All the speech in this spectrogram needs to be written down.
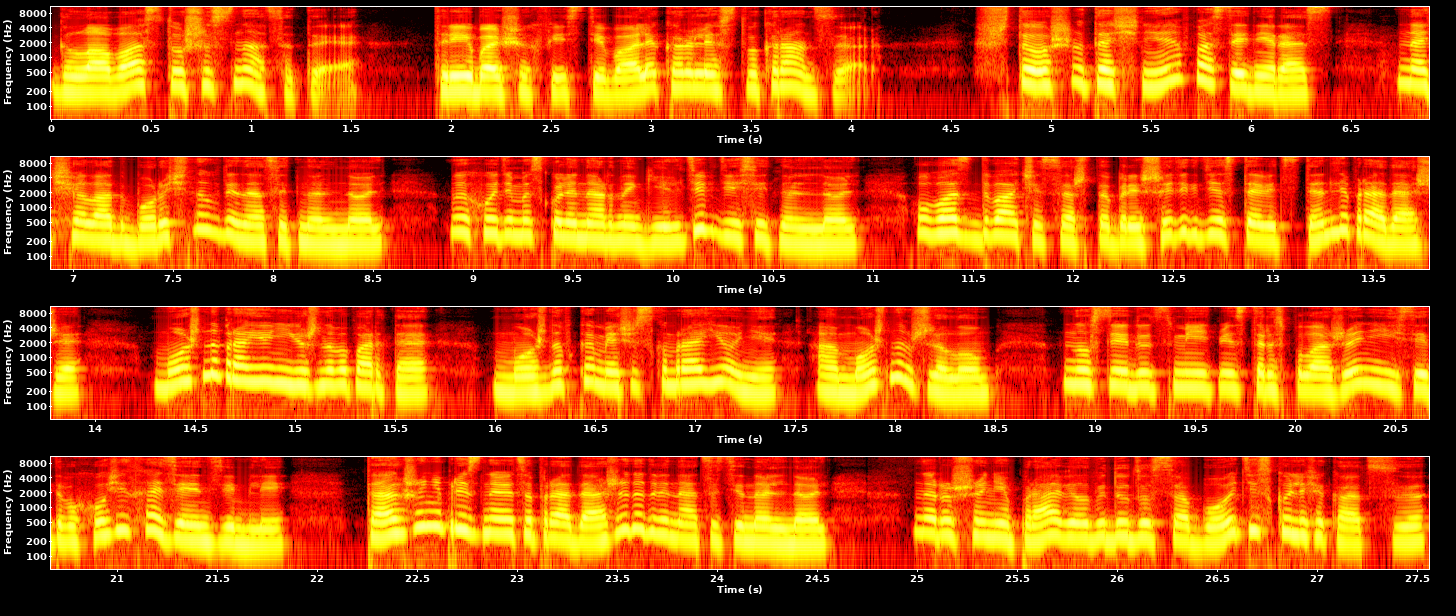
Глава 116. Три больших фестиваля Королевства Кранзер. Что ж, уточняю в последний раз. Начало отборочных в 12.00. Выходим из кулинарной гильдии в 10.00. У вас два часа, чтобы решить, где ставить стенд для продажи. Можно в районе Южного порта, можно в коммерческом районе, а можно в жилом. Но следует сменить место расположения, если этого хочет хозяин земли. Также не признаются продажи до 12.00. Нарушение правил ведут за собой дисквалификацию.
